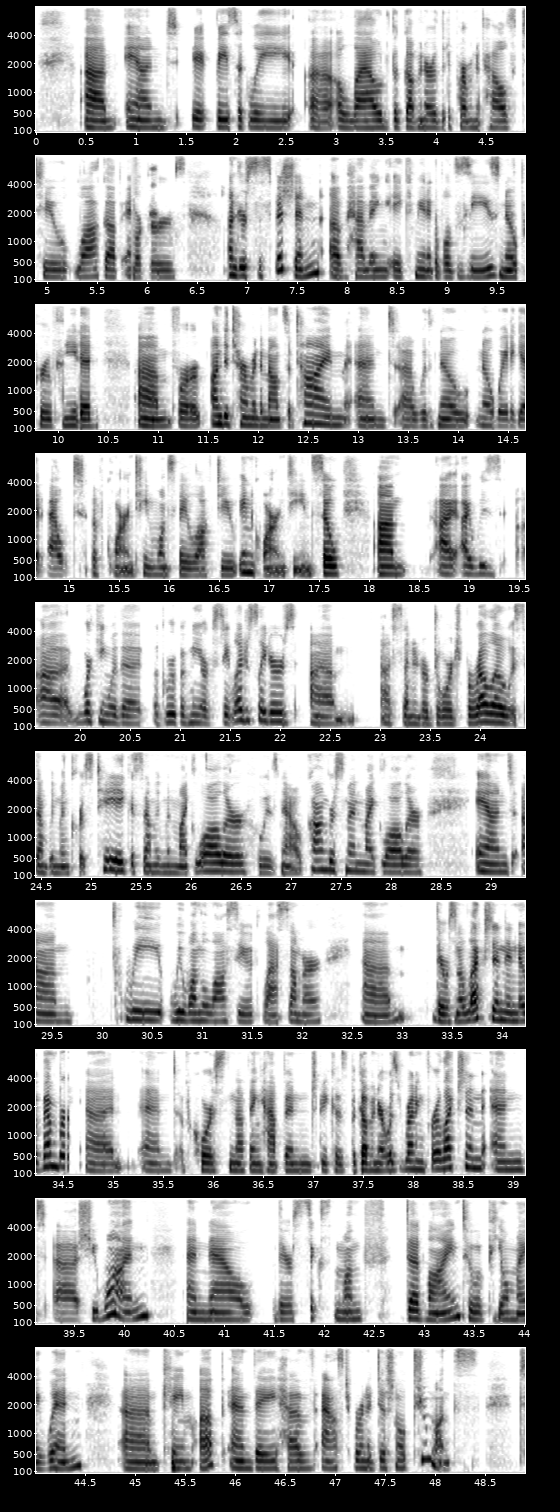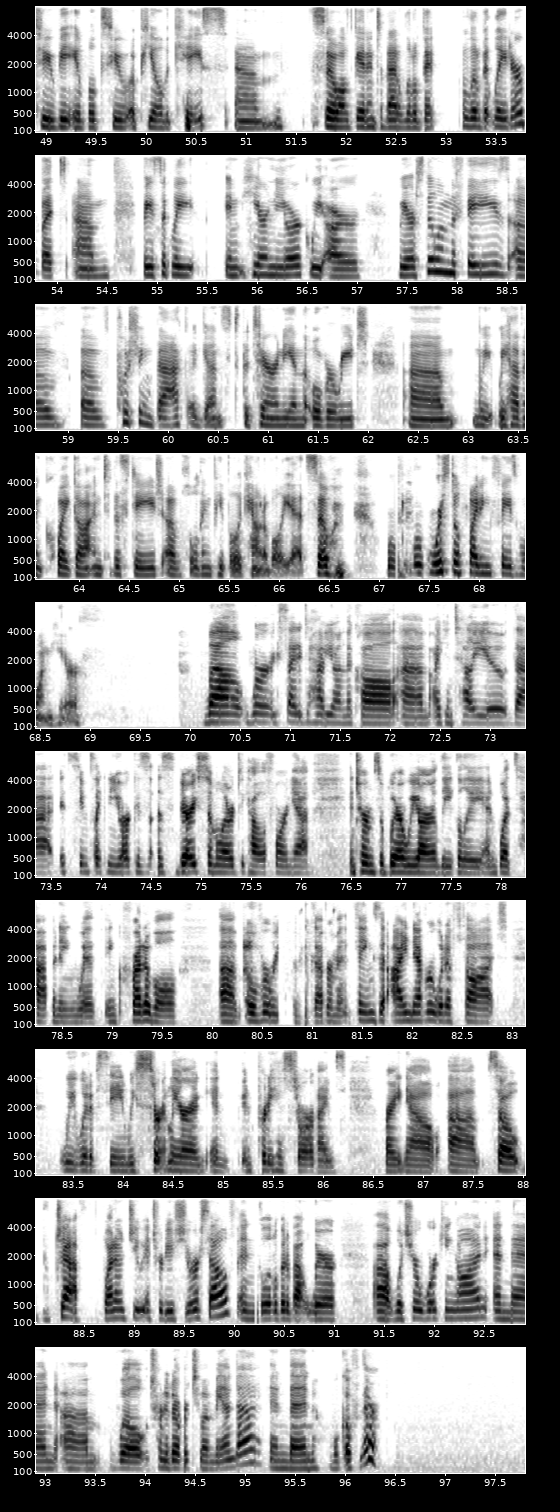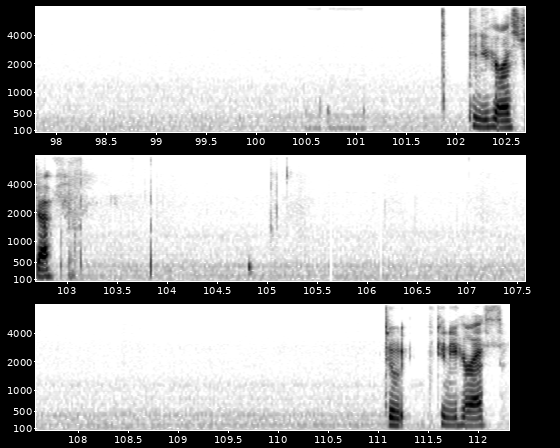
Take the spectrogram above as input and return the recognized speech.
Um, and it basically uh, allowed the governor of the Department of Health to lock up workers under suspicion of having a communicable disease, no proof needed, um, for undetermined amounts of time and uh, with no no way to get out of quarantine once they locked you in quarantine. So um, I, I was uh, working with a, a, group of New York State legislators, um, uh, Senator George Borrello, Assemblyman Chris Tague, Assemblyman Mike Lawler, who is now Congressman Mike Lawler, and um, we we won the lawsuit last summer. Um, there was an election in November, uh, and of course, nothing happened because the governor was running for election, and uh, she won. And now their six month deadline to appeal my win um, came up, and they have asked for an additional two months to be able to appeal the case. Um, so I'll get into that a little bit a little bit later. But um, basically, in here in New York, we are we are still in the phase of of pushing back against the tyranny and the overreach. Um, we we haven't quite gotten to the stage of holding people accountable yet. So we're, we're still fighting phase one here. Well, we're excited to have you on the call. Um, I can tell you that it seems like New York is, is, very similar to California in terms of where we are legally and what's happening with incredible um, overreach of the government, things that I never would have thought we would have seen. We certainly are in, in, in pretty historic times right now. Um, so, Jeff, why don't you introduce yourself and a little bit about where uh, what you're working on, and then um, we'll turn it over to Amanda, and then we'll go from there. Can you hear us, Jeff? Do can you hear us?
